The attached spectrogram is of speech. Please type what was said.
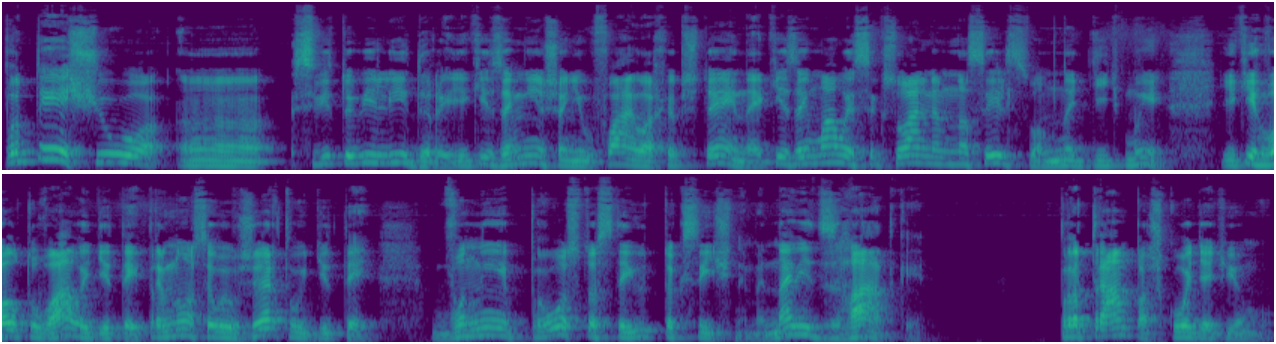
Про те, що е, світові лідери, які замішані в файлах Епштейна, які займалися сексуальним насильством над дітьми, які гвалтували дітей, приносили в жертву дітей, вони просто стають токсичними. Навіть згадки про Трампа шкодять йому.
